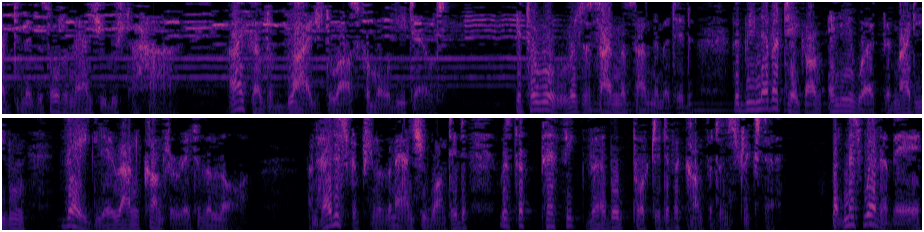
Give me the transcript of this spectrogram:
described to me the sort of man she wished to hire, I felt obliged to ask for more details. It's a rule at Assignments Unlimited that we never take on any work that might even vaguely run contrary to the law. And her description of the man she wanted was the perfect verbal portrait of a confidence trickster. But Miss Weatherby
